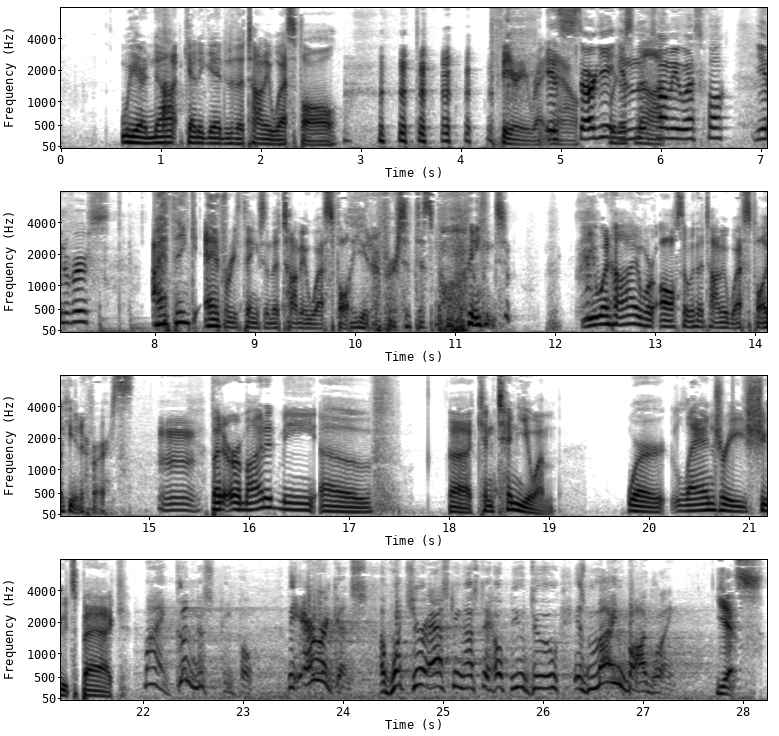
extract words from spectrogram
We are not going to get into the Tommy Westphall theory right Is now. Stargate We're in just the not. Tommy Westphall universe? I think everything's in the Tommy Westphall universe at this point. you and I were also in the Tommy Westphall universe. But it reminded me of uh, Continuum, where Landry shoots back. My goodness, people. The arrogance of what you're asking us to help you do is mind boggling. Yes,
